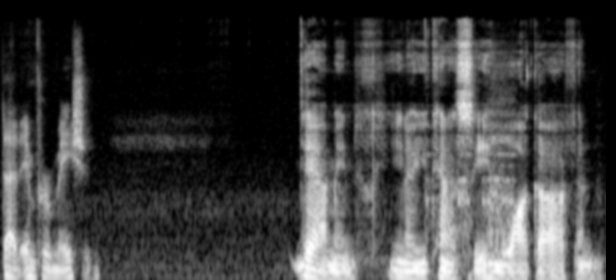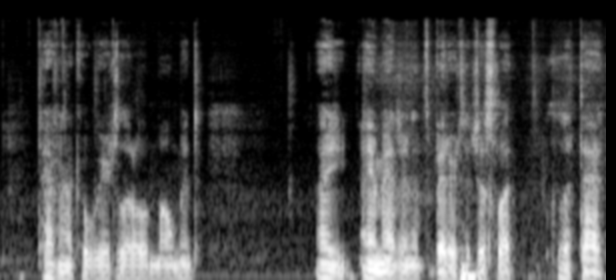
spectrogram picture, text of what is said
that information. Yeah, I mean, you know, you kind of see him walk off and having like a weird little moment. I I imagine it's better to just let let that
